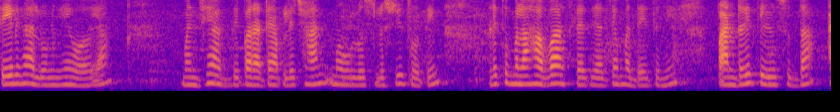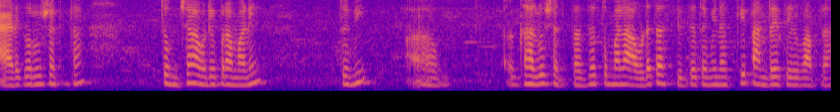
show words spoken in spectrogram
तेल घालून घेऊया. म्हणजे अगदी पराठे आपले छान मऊ लुसलुशीत होतील. आणि तुम्हाला हवा असल्यास याच्यामध्ये तुम्ही पांढरे तिळसुद्धा ॲड करू शकता. तुमच्या आवडीप्रमाणे तुम्ही घालू शकता. जर तुम्हाला आवडत असतील तर तुम्ही नक्की पांढरे तेल वापरा.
